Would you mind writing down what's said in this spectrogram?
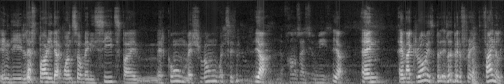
In the left party that won so many seats by Mercon, Mechelon, what's his name? Yeah. France Insoumise. Yeah. And, and Macron is a, bit, a little bit afraid, finally.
